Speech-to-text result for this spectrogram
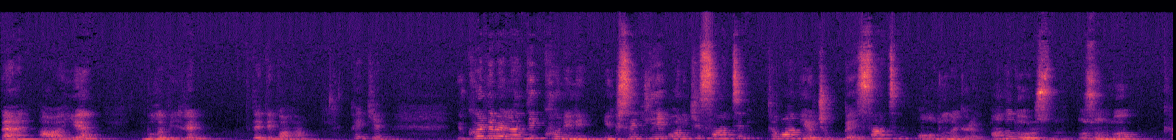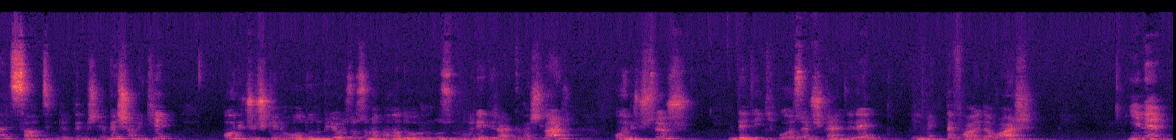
ben A'yı bulabilirim dedi bana. Peki yukarıda verilen dik koninin yüksekliği 12 santim, taban yarıçapı 5 santim olduğuna göre ana doğrusunun uzunluğu kaç santimdir demiş. E 5 12 13 üçgeni olduğunu biliyoruz. O zaman ana doğrunun uzunluğu nedir arkadaşlar? 13'tür dedik. Bu özel üçgenleri bilmekte fayda var. Yine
